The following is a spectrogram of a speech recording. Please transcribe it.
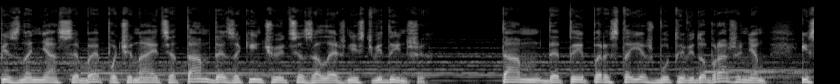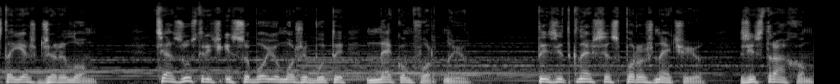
пізнання себе починається там, де закінчується залежність від інших, там, де ти перестаєш бути відображенням і стаєш джерелом. Ця зустріч із собою може бути некомфортною. Ти зіткнешся з порожнечею, зі страхом,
